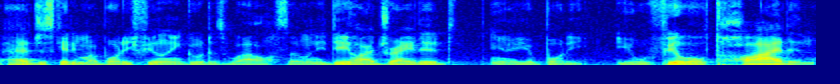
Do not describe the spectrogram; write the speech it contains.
and just getting my body feeling good as well. So when you're dehydrated, you know your body you'll feel all tired and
